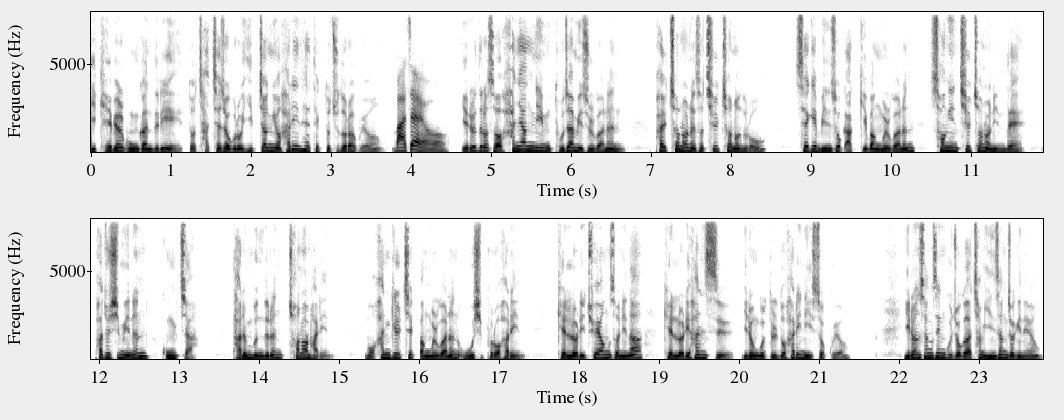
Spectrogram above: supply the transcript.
이 개별 공간들이 또 자체적으로 입장료 할인 혜택도 주더라고요. 맞아요. 예를 들어서 한양림 도자미술관은 8,000원에서 7,000원으로 세계 민속 악기 박물관은 성인 7,000원인데 파주 시민은 공짜, 다른 분들은 1,000원 할인, 뭐 한길책 박물관은 50% 할인, 갤러리 최영선이나 갤러리 한스 이런 곳들도 할인이 있었고요. 이런 상생 구조가 참 인상적이네요.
